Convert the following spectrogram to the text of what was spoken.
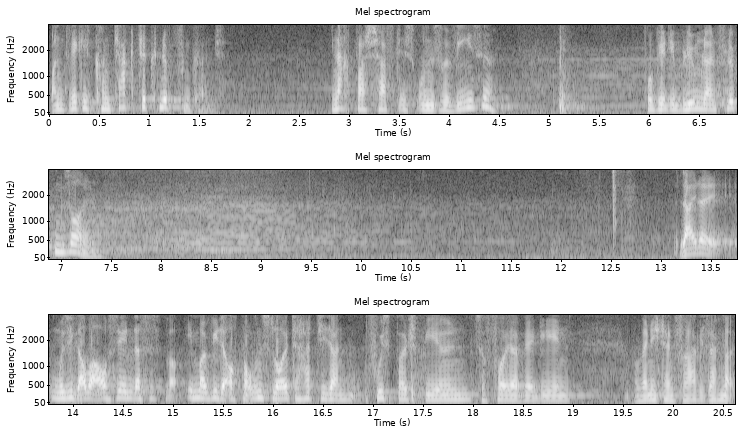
und wirklich Kontakte knüpfen könnt. Nachbarschaft ist unsere Wiese, wo wir die Blümlein pflücken sollen. Leider muss ich aber auch sehen, dass es immer wieder auch bei uns Leute hat, die dann Fußball spielen, zur Feuerwehr gehen. Und wenn ich dann frage, sag mal,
